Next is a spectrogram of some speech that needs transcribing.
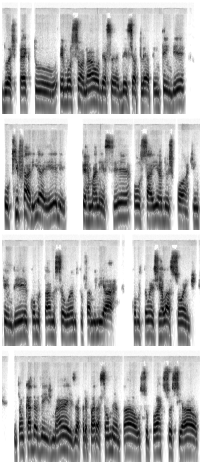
do aspecto emocional dessa, desse atleta, entender o que faria ele permanecer ou sair do esporte, entender como está no seu âmbito familiar, como estão as relações, então, cada vez mais, a preparação mental, o suporte social,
